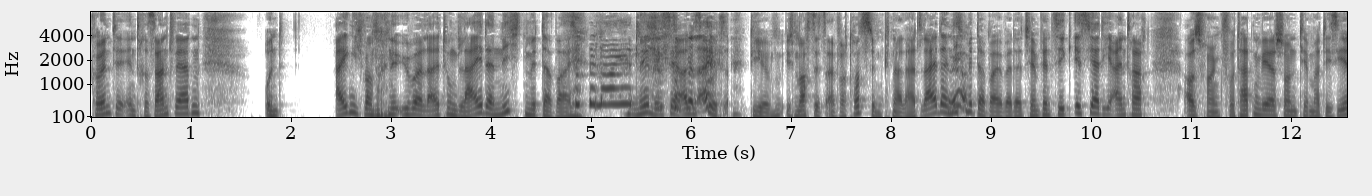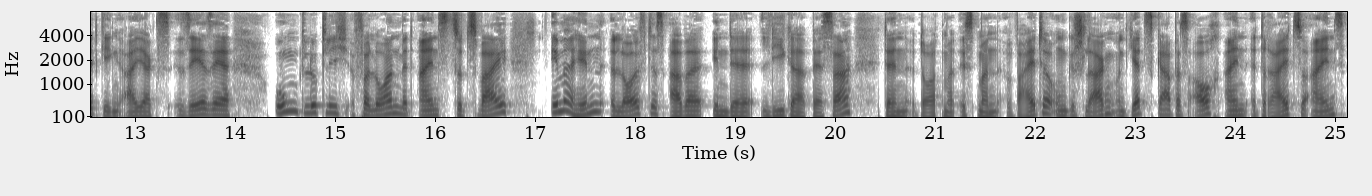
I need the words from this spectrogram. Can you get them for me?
könnte interessant werden. Und eigentlich war meine Überleitung leider nicht mit dabei. Tut mir leid. Nee, das ist ja alles gut. Die, ich mach's jetzt einfach trotzdem knallhart. Leider nicht ja. mit dabei bei der Champions League ist ja die Eintracht aus Frankfurt. Hatten wir ja schon thematisiert gegen Ajax. Sehr, sehr unglücklich verloren mit 1 zu 2. Immerhin läuft es aber in der Liga besser, denn dort ist man weiter ungeschlagen und jetzt gab es auch ein 3 zu 1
